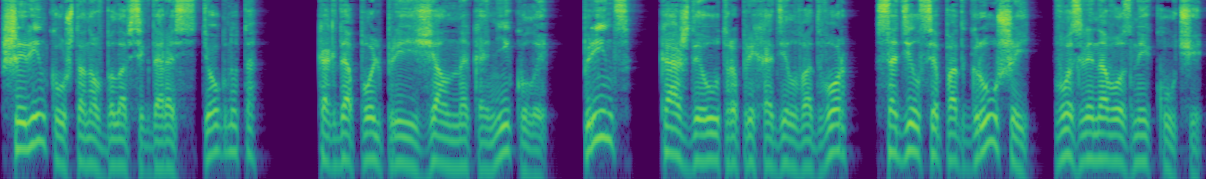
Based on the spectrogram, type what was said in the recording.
Ширинка у штанов была всегда расстегнута. Когда Поль приезжал на каникулы, принц каждое утро приходил во двор, садился под грушей возле навозной кучи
